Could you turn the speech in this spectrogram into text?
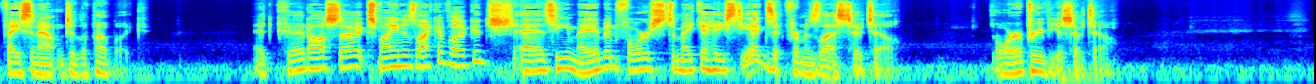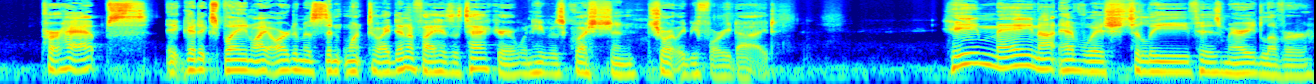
facing out into the public. It could also explain his lack of luggage, as he may have been forced to make a hasty exit from his last hotel or a previous hotel. Perhaps it could explain why Artemus didn't want to identify his attacker when he was questioned shortly before he died. He may not have wished to leave his married lover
